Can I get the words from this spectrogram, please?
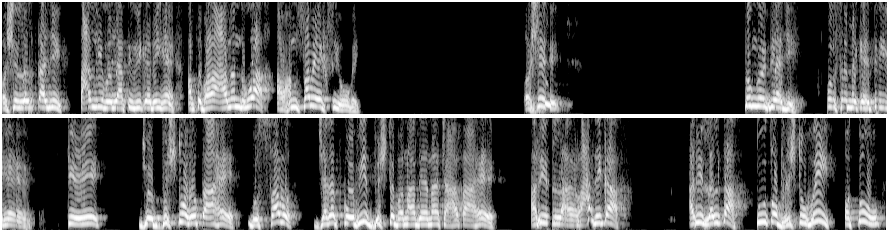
और श्री ललिता जी ताली बजाती हुई कह रही हैं, अब तो बड़ा आनंद हुआ, अब हम सब एक सी हो गई तुंग विद्या जी, उस समय कहती है कि जो दुष्ट होता है, वो सब जगत को भी दुष्ट बना देना चाहता है। अरे राधिका, अरे ललता, तू तो भ्रष्ट हुई और तू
